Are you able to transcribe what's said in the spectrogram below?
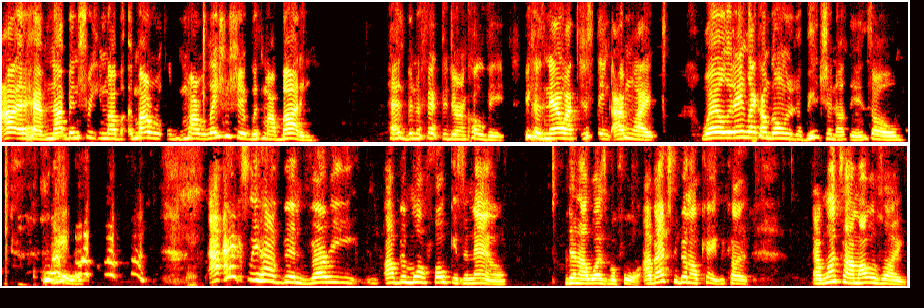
I have not been treating my my my relationship with my body has been affected during COVID because now I just think I'm like, well, it ain't like I'm going to the beach or nothing. So who cares? I actually have been very I've been more focused now than I was before. I've actually been okay because at one time I was like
